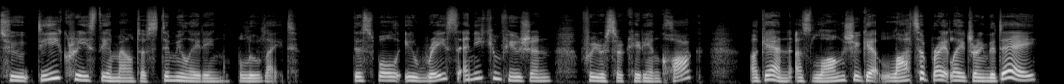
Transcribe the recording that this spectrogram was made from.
to decrease the amount of stimulating blue light. This will erase any confusion for your circadian clock, again, as long as you get lots of bright light during the day,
